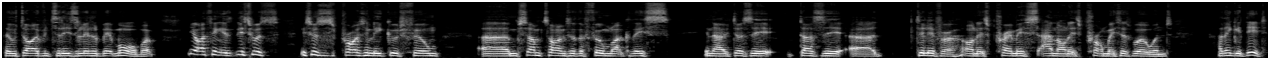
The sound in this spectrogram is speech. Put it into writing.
they'll dive into these a little bit more. But yeah, I think this was this was a surprisingly good film. Um, sometimes with a film like this, you know, does it does it uh, deliver on its premise and on its promise as well? And I think it did.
